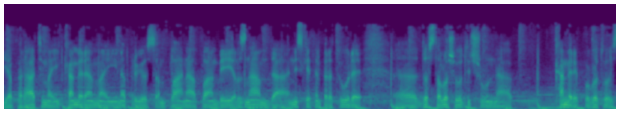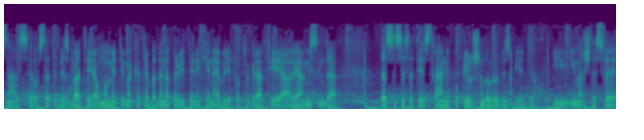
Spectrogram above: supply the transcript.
i aparatima i kamerama i napravio sam plan A, plan B, jer znam da niske temperature e, dosta loše utiču na kamere, pogotovo zna se ostati bez batira u momentima kad treba da napravite neke najbolje fotografije, ali ja mislim da, da sam se sa te strane poprilično dobro bezbijedio i imat ćete sve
